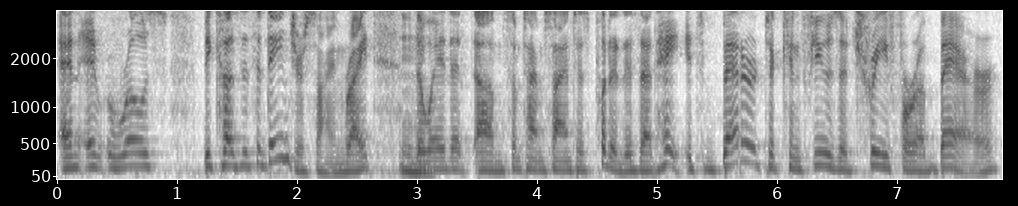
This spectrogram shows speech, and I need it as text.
and it arose because it's a danger sign, right? The way that um, sometimes scientists put it is that hey, it's better to confuse a tree for a bear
